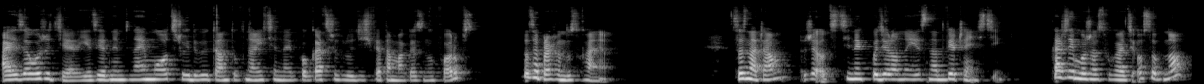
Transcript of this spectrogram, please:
a jej założyciel jest jednym z najmłodszych debiutantów na liście najbogatszych ludzi świata magazynu Forbes, to zapraszam do słuchania. Zaznaczam, że odcinek podzielony jest na dwie części. Każdej można słuchać osobno,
